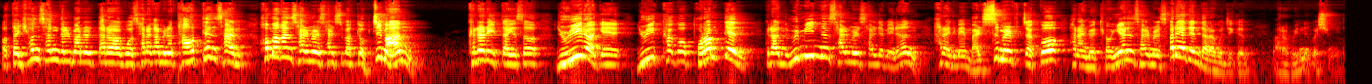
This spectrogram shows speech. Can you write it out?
어떤 현상들만을 따라가고 살아가면 다 헛된 삶, 허망한 삶을 살 수밖에 없지만 그러나 이 땅에서 유일하게 유익하고 보람된 그러한 의미 있는 삶을 살려면은 하나님의 말씀을 붙잡고 하나님을 경외하는 삶을 살아야 된다라고 지금 말하고 있는 것입니다.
